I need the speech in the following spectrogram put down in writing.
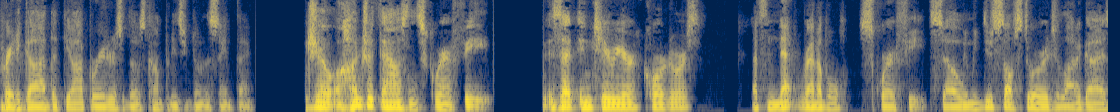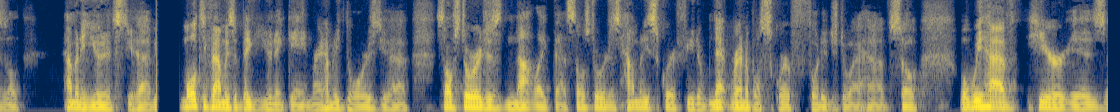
pray to God that the operators of those companies are doing the same thing? Joe, 100,000 square feet. Is that interior corridors? That's net rentable square feet. So when we do self storage, a lot of guys will, how many units do you have? Multifamily is a big unit game, right? How many doors do you have? Self storage is not like that. Self storage is how many square feet of net rentable square footage do I have? So what we have here is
